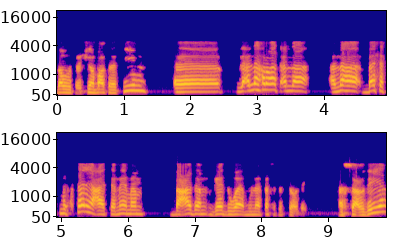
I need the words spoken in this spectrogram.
دورة 2034 لأنها رأت أن أنها باتت مقتنعة تماما بعدم جدوى منافسة السعودية. السعودية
